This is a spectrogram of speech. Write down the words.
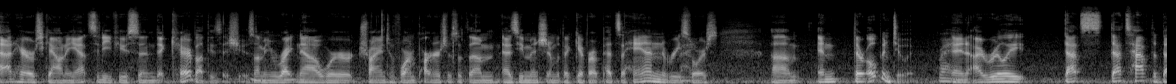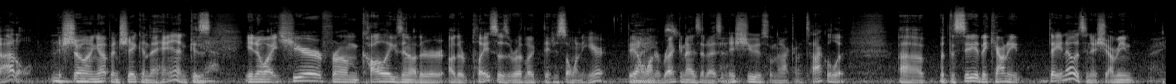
at Harris County, at City of Houston, that care about these issues. I mean, right now we're trying to form partnerships with them, as you mentioned, with the Give Our Pets a Hand resource, um, and they're open to it. Right. And I really, that's that's half the battle is showing up and shaking the hand because Yeah. you know I hear from colleagues in other other places where like they just don't want to hear it. They don't want to recognize it as an issue, so they're not going to tackle it. Uh, but the city of the county, they know it's an issue. I mean, Right.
